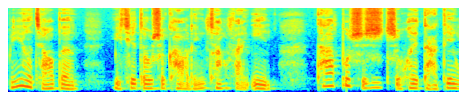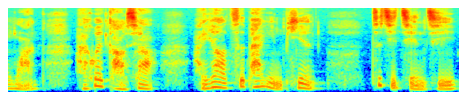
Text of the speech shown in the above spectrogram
没有脚本，一切都是靠临场反应。他不只是只会打电玩，还会搞笑，还要自拍影片，自己剪辑、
